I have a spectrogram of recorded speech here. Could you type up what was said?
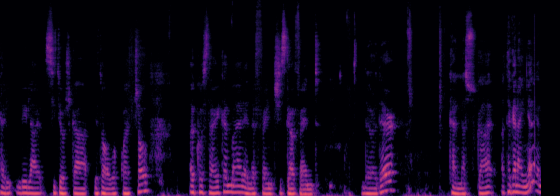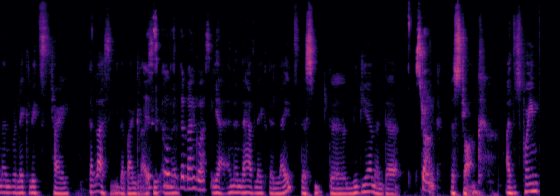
ከሌላ ሲቲዎች ጋር የተዋወቅኳቸው a Costa Rican man and a French his girlfriend they were there ከእነሱ ጋር ተገናኘን and then we're like let's try the lassi the banglassi It's and called the- the Banglasi. yeah and then they have like the light the, s- the medium and the Strong. the strong. At this point,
